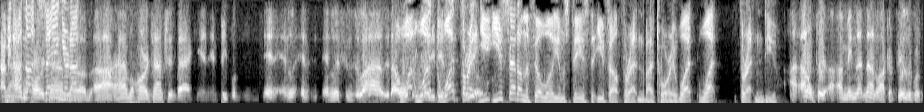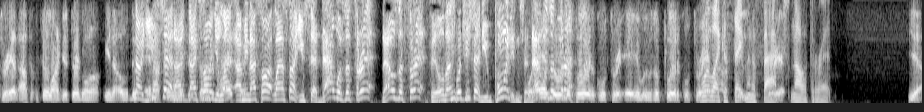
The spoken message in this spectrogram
I mean, I I'm not saying time, you're not. Uh, I have a hard time sitting back and, and people and, and and and listen to lies that I what what what threat? You you said on the Phil Williams piece that you felt threatened by Tori. What what threatened you? I, I don't feel. I mean, not, not like a physical threat. I feel like that they're going to, you know. No, you I said I, I saw you. La- I mean, I saw it last night. You said that was a threat. That was a threat, Phil. That's what you said. You pointed and said that was it a was a political threat. It, it was a political threat. More like a statement of fact, threat. not a threat. Yeah.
